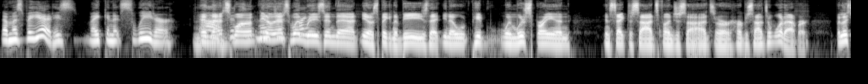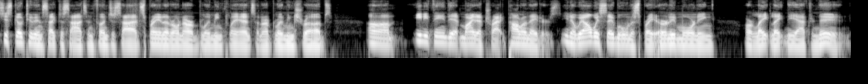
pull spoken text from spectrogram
that must be it. He's making it sweeter. And Gosh, that's why you know that's one crazy. reason that you know speaking of bees that you know people when we're spraying insecticides, fungicides, or herbicides or whatever. But let's just go to insecticides and fungicides, spraying it on our blooming plants and our blooming shrubs. Um, anything that might attract pollinators. You know, we always say we want to spray early morning or late, late in the afternoon.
